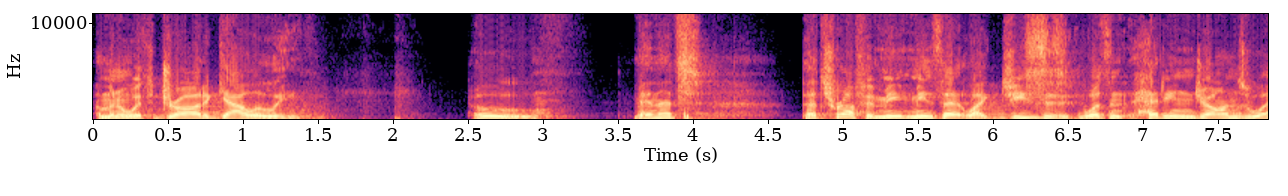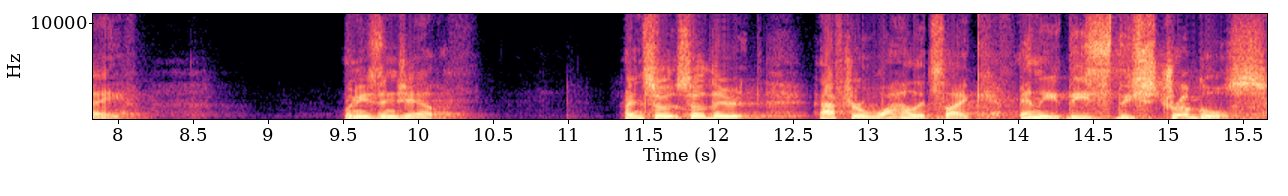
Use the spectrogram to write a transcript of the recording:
I'm going to withdraw to Galilee. Oh, man, that's that's rough. It means that like Jesus wasn't heading John's way. when he's in jail. Right? So, so there, after a while, it's like, man, these, these struggles,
